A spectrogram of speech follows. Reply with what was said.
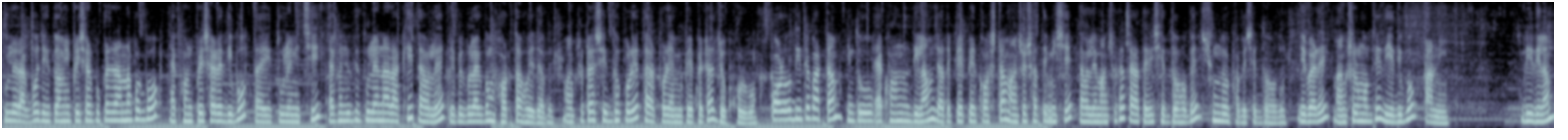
তুলে রাখব, যেহেতু আমি প্রেশার কুকারে রান্না করব। এখন প্রেশারে দিব, তাই তুলে নিচ্ছি। এখন যদি তুলে না রাখি, তাহলে পেঁপেগুলো একদম ভর্তা হয়ে যাবে। মাংসটা সিদ্ধ করে তারপরে আমি পেঁপেটা যোগ করব। পরেও দিতে পারতাম, কিন্তু এখন দিলাম যাতে পেঁপের কষটা মাংসের সাথে মিশে, তাহলে মাংসটা তাড়াতাড়ি সেদ্ধ হবে, সুন্দরভাবে সেদ্ধ হবে। এবারে মাংসর মধ্যে দিয়ে দিব পানি। দিয়ে দিলাম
